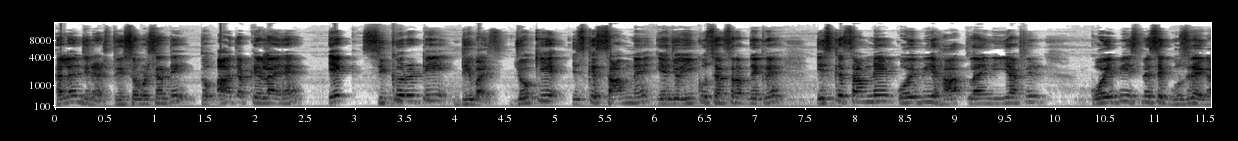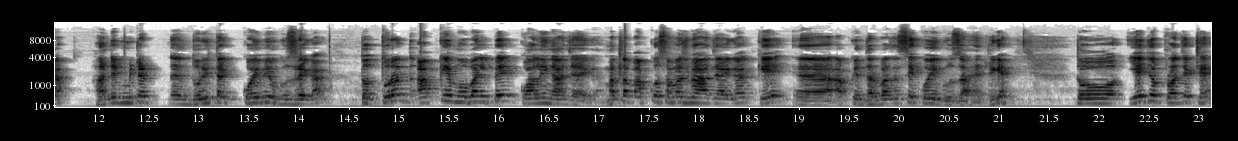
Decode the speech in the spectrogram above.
हेलो इंजीनियर्स, दिस प्रशांति। तो आज आपके लाए हैं एक सिक्योरिटी डिवाइस, जो कि इसके सामने, ये जो इको सेंसर आप देख रहे हैं, इसके सामने कोई भी हाथ लाएँगे या फिर कोई भी इसमें से गुजरेगा 100 मीटर दूरी तक कोई भी गुजरेगा तो तुरंत आपके मोबाइल पे कॉलिंग आ जाएगा। मतलब आपको समझ में आ जाएगा कि आपके दरवाजे से कोई गुजरा है, ठीक है? तो ये जो प्रोजेक्ट है,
